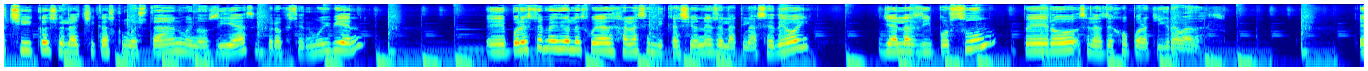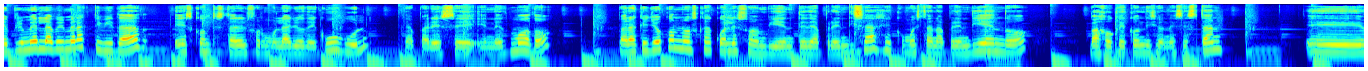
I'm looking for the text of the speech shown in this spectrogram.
chicos y hola chicas, ¿cómo están? Buenos días, espero que estén muy bien. Eh, por este medio les voy a dejar las indicaciones de la clase de hoy. Ya las di por Zoom, pero se las dejo por aquí grabadas. El primer, la primera actividad es contestar el formulario de Google que aparece en Edmodo para que yo conozca cuál es su ambiente de aprendizaje, cómo están aprendiendo, bajo qué condiciones están. Eh,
